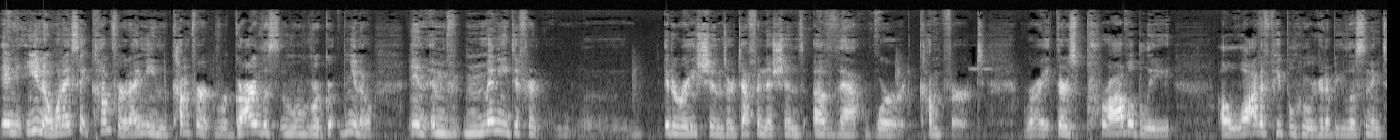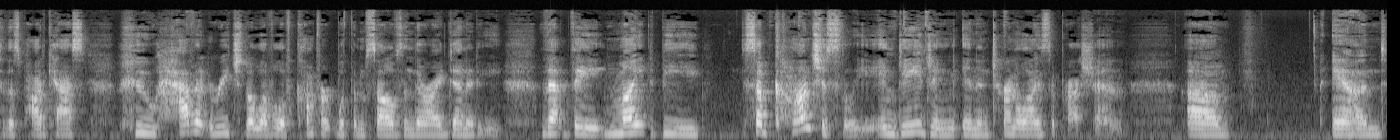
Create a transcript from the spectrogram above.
and you know, when I say comfort, I mean comfort regardless. Reg- you know, in, in many different iterations or definitions of that word, comfort. Right? There's probably a lot of people who are going to be listening to this podcast who haven't reached a level of comfort with themselves and their identity that they might be subconsciously engaging in internalized oppression. Um, and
